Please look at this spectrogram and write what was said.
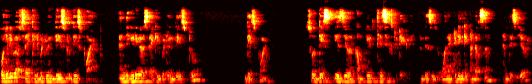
positive half cycle between these to this point and negative half cycle between these to this point. So this is your complete 360 degree and this is 180 degree conduction and this is your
